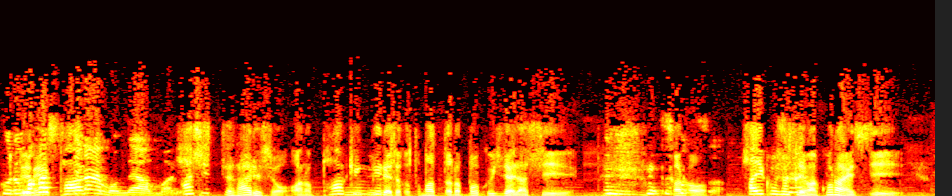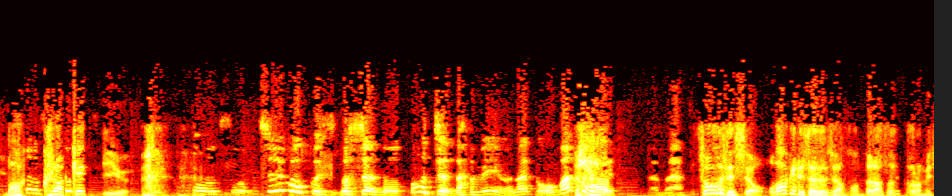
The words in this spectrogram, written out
車走ってないもんね、あんまり。走ってないでしょ？あの、パーキングエリアとか止まったら僕一台だし、あの対向車線は来ないし、真っ暗けっていう。そうそう。中国自動車道通っちゃダメよ。なんかお化けですから。そうでしょ？お化けでしょじゃあ、本当にあそこの道。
